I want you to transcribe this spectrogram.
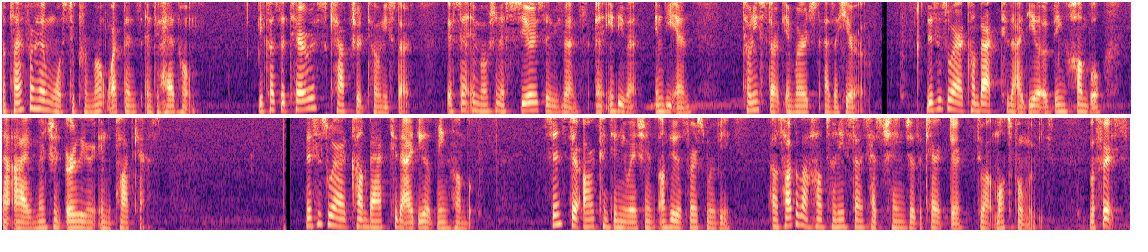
The plan for him was to promote weapons and to head home. Because the terrorists captured Tony Stark, it set in motion a series of events, and in the, in the end, Tony Stark emerged as a hero. This is where I come back to the idea of being humble that I mentioned earlier in the podcast. This is where I come back to the idea of being humble. Since there are continuations onto the first movie, I'll talk about how Tony Stark has changed as a character throughout multiple movies. But first,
